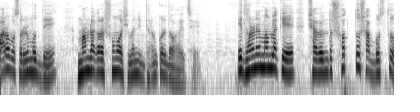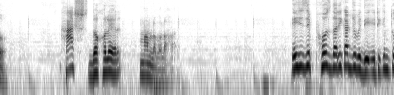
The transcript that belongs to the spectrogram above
বারো বছরের মধ্যে মামলা করার সময়সীমা নির্ধারণ করে দেওয়া হয়েছে। এ ধরনের মামলাকে সাধারণত সত্য সাব্যস্ত খাস দখলের মামলা বলা হয়। এই যে যে ফৌজদারি কার্যবিধি, এটি কিন্তু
